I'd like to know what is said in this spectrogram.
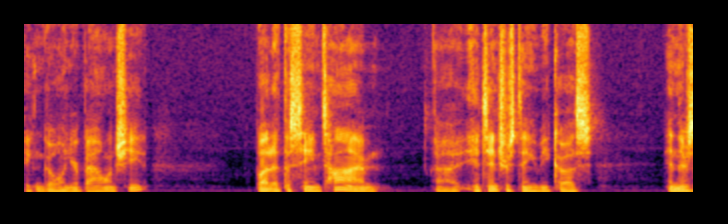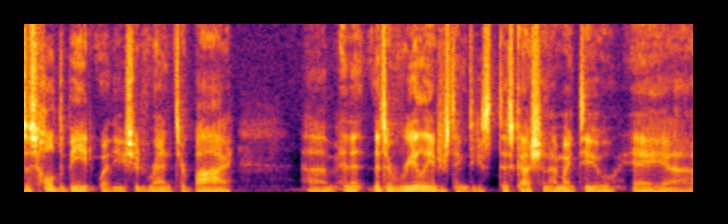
It can go on your balance sheet. But at the same time, uh, it's interesting because, and there's this whole debate whether you should rent or buy. Um, and that, that's a really interesting discussion. I might do a uh,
